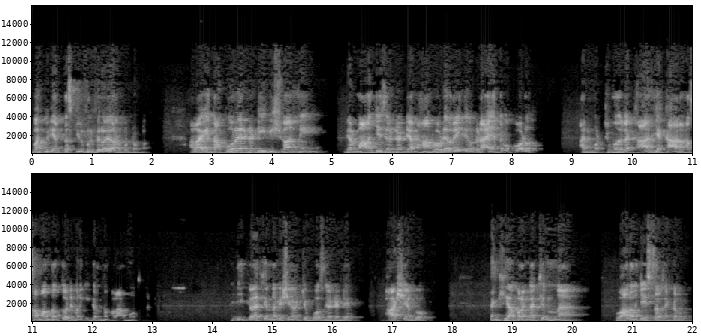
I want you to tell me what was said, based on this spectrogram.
బా వీడు ఎంత స్కిల్ఫుల్ ఫెలో అనుకుంటుంటాం. అలాగే ఇంత అపూర్వమైనటువంటి ఈ విశ్వాన్ని నిర్మాణం చేసినటువంటి ఆ మహానుభావుడు ఎవరైతే ఉంటాడో ఆయన ఎంత గొప్పవాడు? అని మొట్టమొదట కార్యకారణ సంబంధంతో మనకి గ్రంథం ప్రారంభమవుతుందండి. ఇది ఇక్కడ చిన్న విషయం చెప్పవలసింది ఏంటంటే భాష్యంలో సంఖ్యాపరంగా చిన్న వాదన చేస్తారు శంకరులు.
